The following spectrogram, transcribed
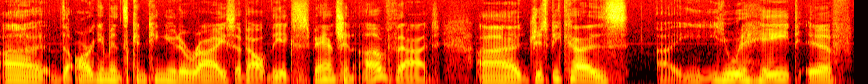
uh, the arguments continue to rise about the expansion of that. Uh, just because uh, you would hate if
